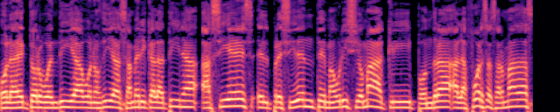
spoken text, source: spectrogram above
Hola Héctor, buen día, buenos días América Latina. Así es, el presidente Mauricio Macri pondrá a las Fuerzas Armadas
